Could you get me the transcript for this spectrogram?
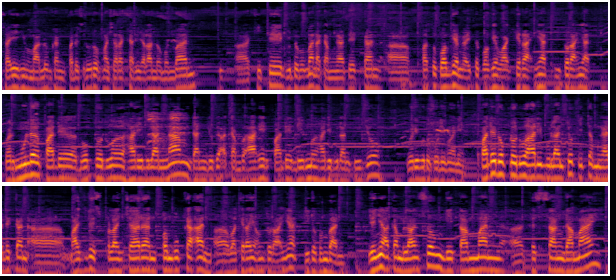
Saya ingin memaklumkan kepada seluruh masyarakat di Jalan Dong Beban, uh, kita di Dong Beban akan mengadakan uh, satu program iaitu program Wakil Rakyat untuk Rakyat bermula pada 22 hari bulan 6 dan juga akan berakhir pada 5 hari bulan 7 2025 ni. Pada 22 hari bulan tu kita mengadakan uh, majlis pelancaran pembukaan uh, Wakil Rakyat untuk Rakyat di Dong Beban. Ianya akan berlangsung di Taman uh, Kesang Damai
